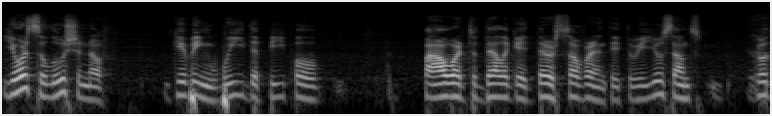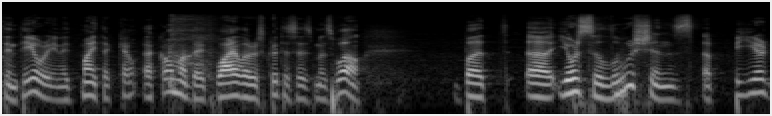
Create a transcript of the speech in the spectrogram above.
your solution of giving we the people power to delegate their sovereignty to EU sounds good in theory, and it might ac accommodate Weiler's criticism as well. But uh, your solutions appear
